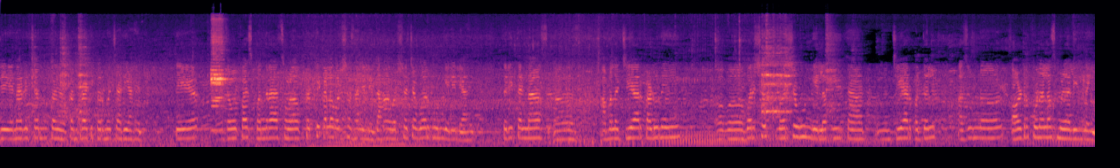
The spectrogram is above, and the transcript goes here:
जे एन आर क कंत्राटी कर्मचारी आहेत ते जवळपास पंधरा सोळा प्रत्येकाला वर्ष झालेले दहा वर्षाच्या वर होऊन गेलेले आहेत. तरी त्यांना आम्हाला जी आर काढूनही व- वर्ष वर्ष होऊन गेलं की त्या जी आरबद्दल अजून ऑर्डर कोणालाच मिळालेली नाही.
